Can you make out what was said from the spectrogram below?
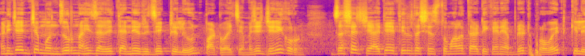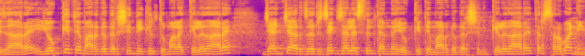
आणि ज्यांचे मंजूर नाही झाले त्यांनी रिजेक्ट लिहून पाठवायचे. म्हणजे जेणेकरून जशाच यादी येतील तसेच तुम्हाला त्या ठिकाणी अपडेट प्रोव्हाइड केली जाणार आहे. योग्य ते मार्गदर्शन देखील तुम्हाला केलं जाणार आहे. ज्यांचे अर्ज रिजेक्ट झाले असतील त्यांना योग्य ते मार्गदर्शन केलं जाणार आहे. तर सर्वांनी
